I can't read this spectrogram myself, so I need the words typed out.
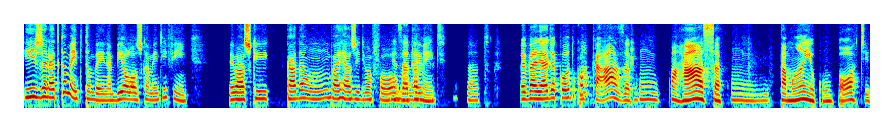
E geneticamente também, né? Biologicamente, enfim. Eu acho que cada um vai reagir de uma forma, né? Exatamente. Exato. Vai variar de acordo com a casa, com, com a raça, com o tamanho, com o porte.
